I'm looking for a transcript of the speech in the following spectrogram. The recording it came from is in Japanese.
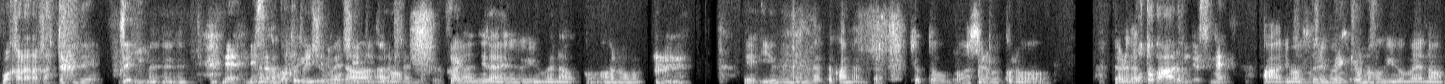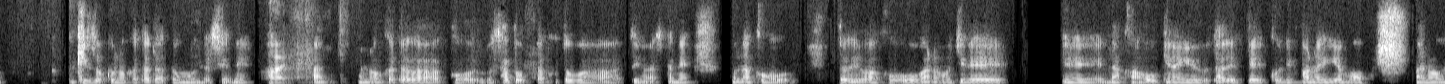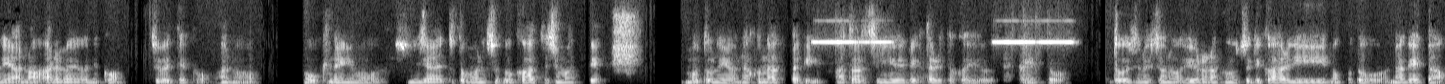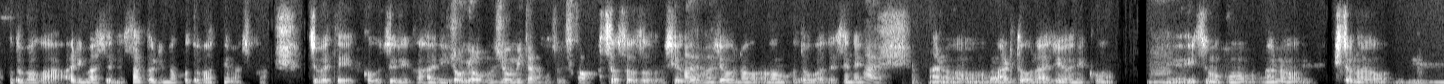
分からなかったので、ぜひ、ね、リスナーの方と一緒に教えていただきたいんですけど。はい平安時代の有名な、あの、え、遊園だったかなちょっと忘れま、この、誰だ元があるんですね。あ、あります、あります。の、有名な貴族の方だと思うんですよね。はい。ああの方が、こう、悟った言葉といいますかね。なんかこう、例えば、こう、大金持ちで、えーなんか大きな家を建てて、こう、立派な家も、あの、部屋のあれのように、こう、すべて、こう、あの、大きな家も時代とともにすぐ変わってしまって、元の家はなくなったり、新しい家ができたりとかいう、えっ、と、当時の人の世の中の移り変わりのことを嘆いた言葉がありますよね。悟りの言葉って言いますか。すべてこう移り変わり、商業無常みたいなことですか？そうそうそう、宗教無常の言葉ですね。はい。あの、あれと同じように、こうう、えーいつもこう、あの、人の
